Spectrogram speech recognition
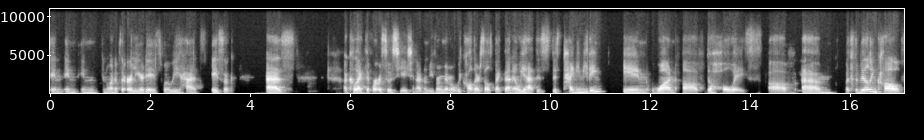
in, in in in one of the earlier days when we had ESOC as a collective or association. I don't even remember what we called ourselves back then. And we had this this tiny meeting in one of the hallways of um, what's the building called?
